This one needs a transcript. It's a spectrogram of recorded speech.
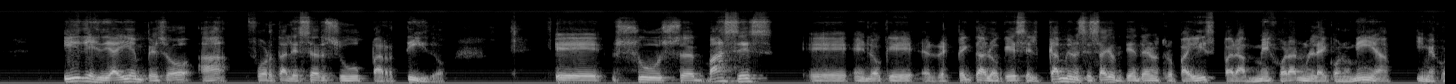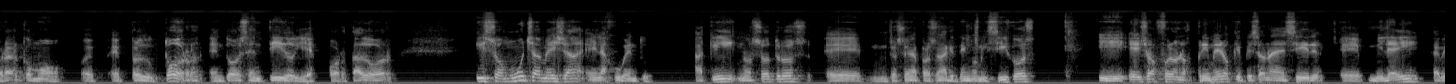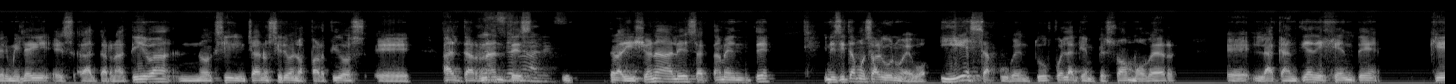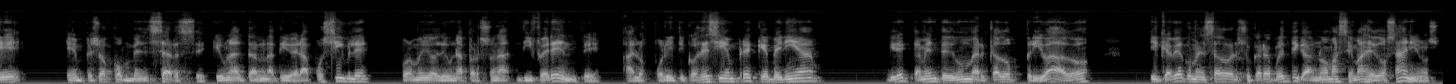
y desde ahí empezó a fortalecer su partido. Eh, sus eh, bases eh, en lo que respecta a lo que es el cambio necesario que tiene que tener nuestro país para mejorar la economía y mejorar como productor en todo sentido y exportador, hizo mucha mella en la juventud. Aquí nosotros, yo soy una persona que tengo mis hijos, y ellos fueron los primeros que empezaron a decir, eh, Milei, Javier Milei es la alternativa, no ya no sirven los partidos eh, alternantes tradicionales. exactamente, y necesitamos algo nuevo. Y esa juventud fue la que empezó a mover eh, la cantidad de gente que empezó a convencerse que una alternativa era posible por medio de una persona diferente a los políticos de siempre, que venía directamente de un mercado privado, y que había comenzado su carrera política no hace más de dos años.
